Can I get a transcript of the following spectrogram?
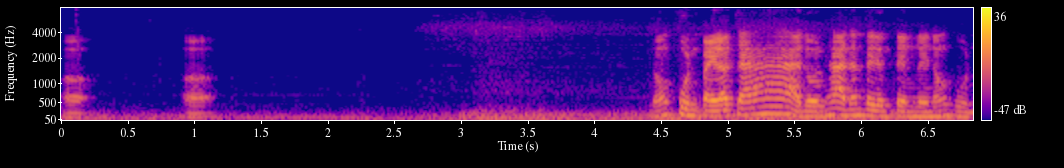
เออเออน้องคุณไปแล้วจ้า โดนท่านั้นไปเต็มๆเลยน้องคุณ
